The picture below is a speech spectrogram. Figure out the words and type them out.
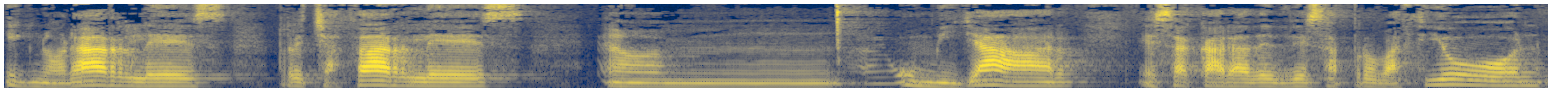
ignorarles, rechazarles, em, humillar, esa cara de desaprobación,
